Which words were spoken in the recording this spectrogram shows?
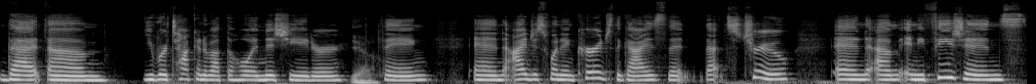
that um, you were talking about the whole initiator Yeah. thing. And I just want to encourage the guys that that's true. And um, in Ephesians,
